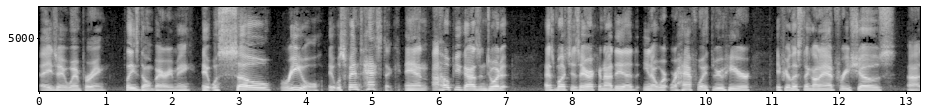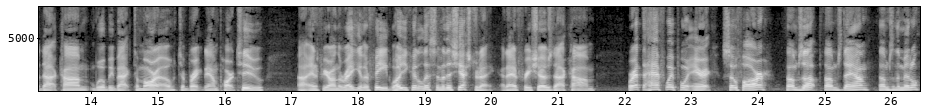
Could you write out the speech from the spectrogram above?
AJ whimpering, please don't bury me. It was so real. It was fantastic. And I hope you guys enjoyed it as much as Eric and I did. You know, we're, we're halfway through here. If you're listening on ad free uh, com. We'll be back tomorrow to break down part two. Uh, and if you're on the regular feed, well, you could have listened to this yesterday at adfreeshows.com. We're at the halfway point, Eric. So far, thumbs up, thumbs down, thumbs in the middle.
